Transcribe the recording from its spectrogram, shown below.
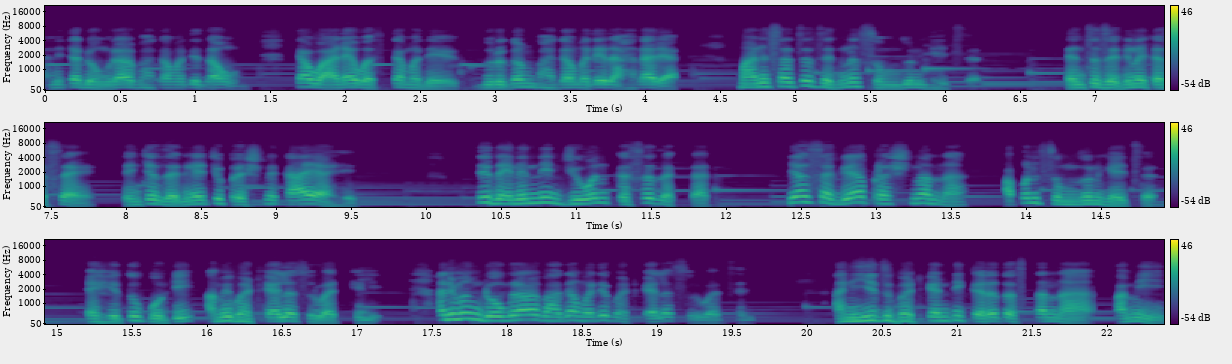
आणि त्या डोंगराळ भागामध्ये जाऊन त्या वाड्या वस्त्यामध्ये दुर्गम भागामध्ये राहणाऱ्या माणसाचं जगणं समजून घ्यायचं. त्यांचं जगणं कसं आहे? त्यांच्या जगण्याचे प्रश्न काय आहेत? ते दैनंदिन जीवन कसं जगतात? या सगळ्या प्रश्नांना आपण समजून घ्यायचं. या हेतूपोटी आम्ही भटकायला सुरुवात केली. आणि मग डोंगराळ भागामध्ये भटकायला सुरुवात झाली. आणि हीच भटकंती करत असताना आम्ही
